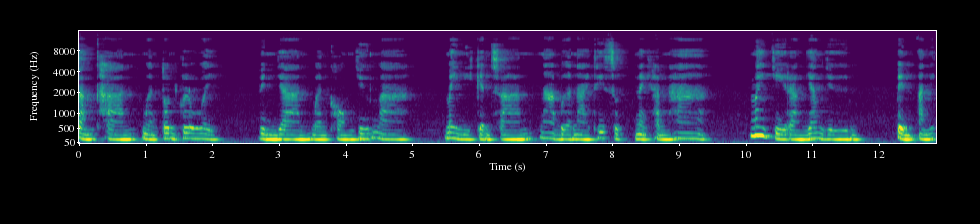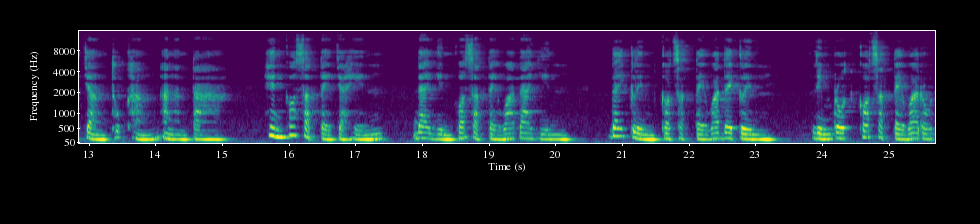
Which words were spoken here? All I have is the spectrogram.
สังขารเหมือนต้นกล้วย วิญญาณเหมือนของยืมมา ไม่มีแก่นสารน่าเบื่อหน่ายที่สุดในขันห้า ไม่จีรังยั่งยืน เป็นอนิจจังทุกขังอนันตา เห็นก็สักแต่จะเห็น ได้ยินก็สักแต่ว่าได้ยิน ได้กลิ่นก็สักแต่ว่าได้กลิ่น ลิ้มรสก็สักแต่ว่ารส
